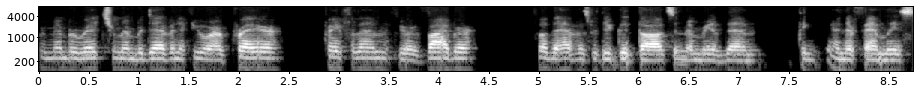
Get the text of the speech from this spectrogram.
Remember Rich, remember Devin. If you are a prayer, pray for them. If you're a viber, fill the heavens with your good thoughts in memory of them and their families.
